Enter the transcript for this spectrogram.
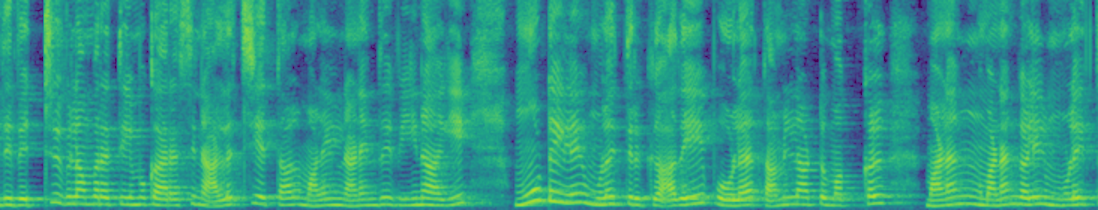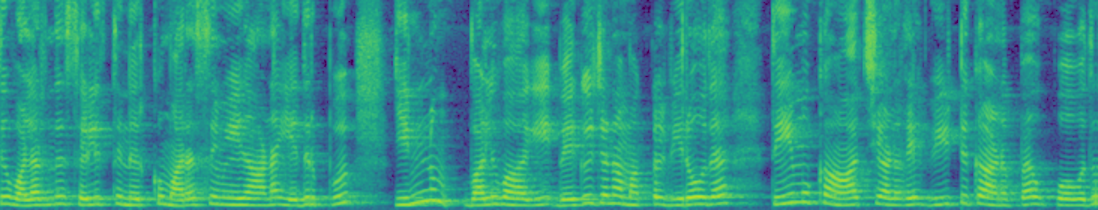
இது வெற்று விளம்பர திமுக அரசின் அலட்சியத்தால் மழையில் நனைந்து வீணாகி மூட்டையிலே முளைத்திருக்கு. அதே போல தமிழ்நாட்டு மக்கள் மனங் மனங்களில் முளைத்து வளர்ந்து செழித்து நிற்கும் அரசு மீதான எதிரான எதிர்ப்பு இன்னும் வலுவாகி வெகுஜன மக்கள் விரோத திமுக ஆட்சியாளர்களை வீட்டுக்கு அனுப்ப போவது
